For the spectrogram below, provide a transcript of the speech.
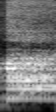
Bye.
